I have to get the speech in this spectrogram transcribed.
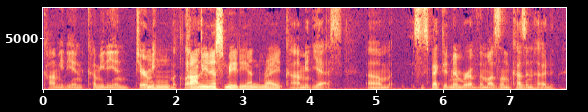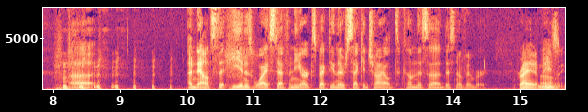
comedian, comedian, Jeremy Mhm. McLellan. Communist median, right? Commun, yes. Um, suspected member of the Muslim cousinhood. Uh, announced that he and his wife Stephanie are expecting their second child to come this uh, this November. Right, amazing.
